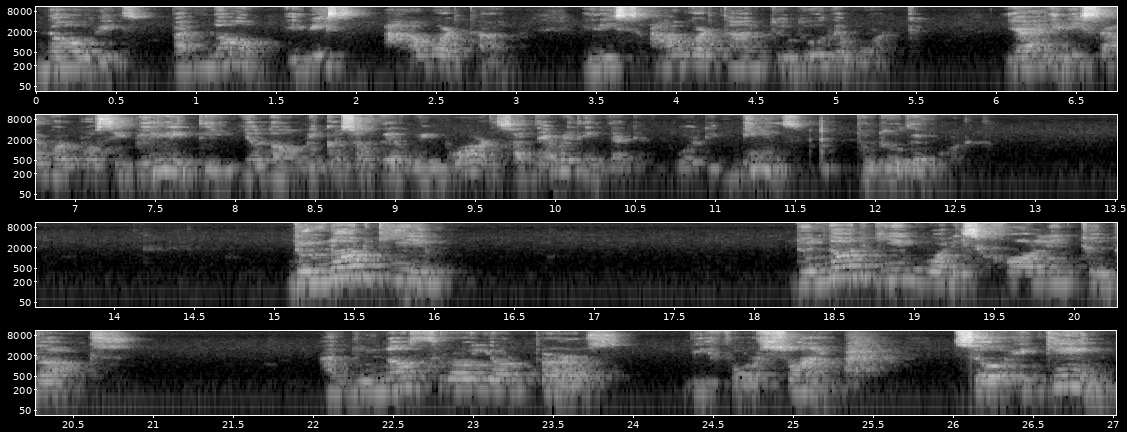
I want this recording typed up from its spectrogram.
know this. But no, it is our time. It is our time to do the work yeah, it is our possibility, you know, because of the rewards and everything that what it means to do the work. Do not give do not give what is holy to dogs, and do not throw your pearls before swine. So again,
